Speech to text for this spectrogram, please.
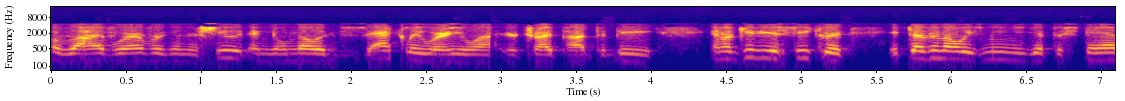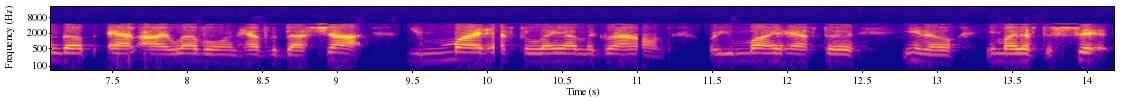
arrive wherever you're going to shoot, and you'll know exactly where you want your tripod to be. And I'll give you a secret: it doesn't always mean you get to stand up at eye level and have the best shot. You might have to lay on the ground, or you might have to, you know, you might have to sit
